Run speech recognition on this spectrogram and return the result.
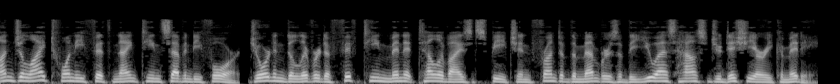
On July 25, 1974, Jordan delivered a 15-minute televised speech in front of the members of the U.S. House Judiciary Committee.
